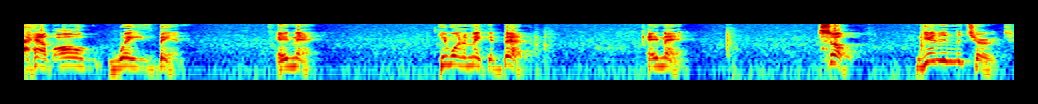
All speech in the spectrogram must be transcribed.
have always been. Amen. He want to make it better. Amen. So, get in the church,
